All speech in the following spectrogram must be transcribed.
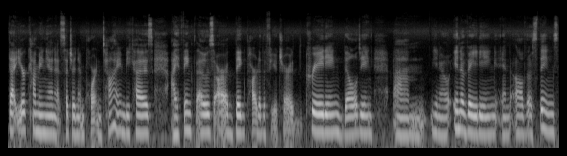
that you're coming in at such an important time because I think those are a big part of the future. Creating, building, um, you know, innovating, and all those things.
